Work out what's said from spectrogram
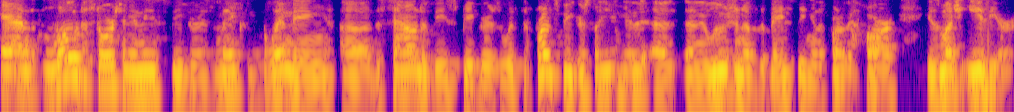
and low distortion in these speakers makes blending uh, the sound of these speakers with the front speakers, so you get a, an illusion of the bass being in the front of the car, is much easier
